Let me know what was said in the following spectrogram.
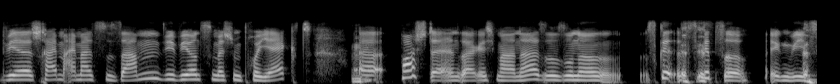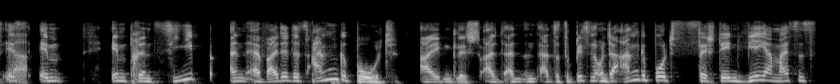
wir schreiben einmal zusammen, wie wir uns zum Beispiel ein Projekt mhm. äh, vorstellen, sage ich mal, ne? Also so eine Sk Skizze ist, irgendwie. Es ja. ist im, im Prinzip ein erweitertes Angebot eigentlich. Also, also so ein bisschen unter Angebot verstehen wir ja meistens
